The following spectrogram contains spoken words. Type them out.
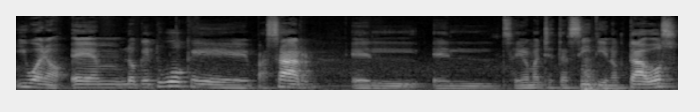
Y bueno, em, lo que tuvo que pasar el, el señor Manchester City en octavos,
